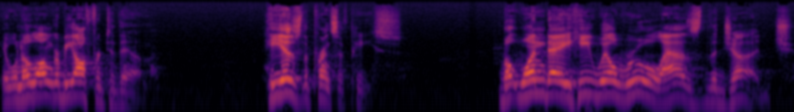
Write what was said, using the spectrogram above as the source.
it will no longer be offered to them. He is the Prince of Peace. But one day He will rule as the judge.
